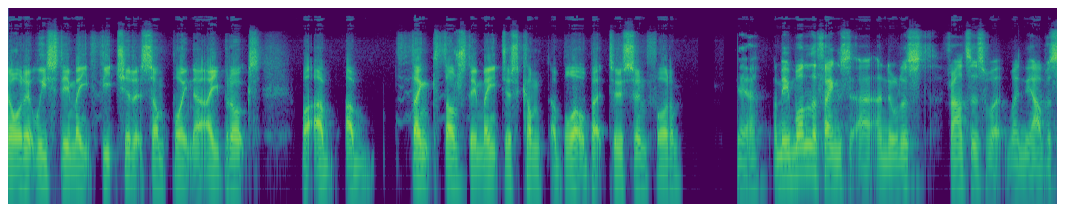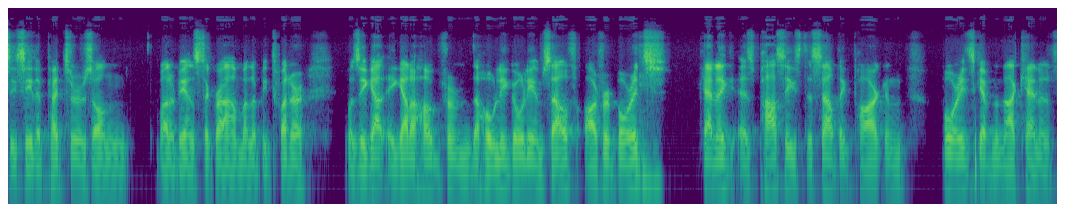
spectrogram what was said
or at least he might feature at some point at Ibrox. But I, I think Thursday might just come a little bit too soon for him. Yeah, I mean, one of the things I noticed, Francis, when you obviously see the pictures on whether it be Instagram, whether it be Twitter, was he got he got a hug from the holy goalie himself, Artur Boruc, kind of as passes to Celtic Park, and Boruc's giving him that kind of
